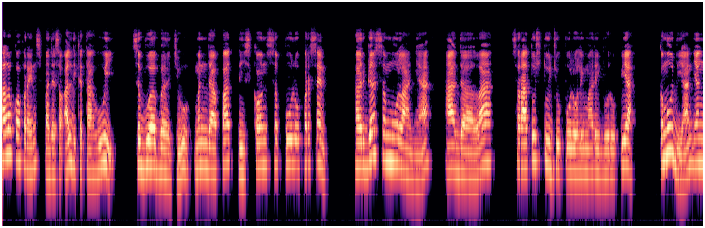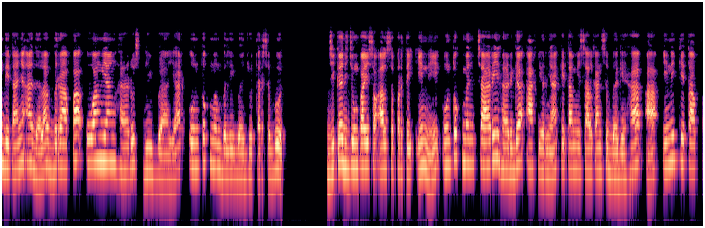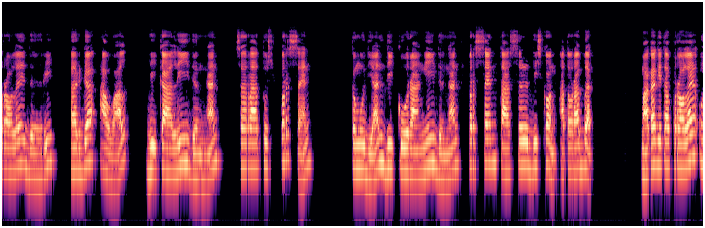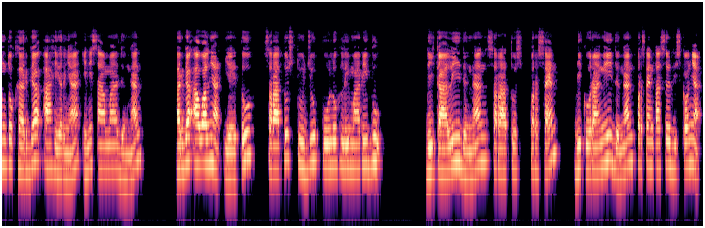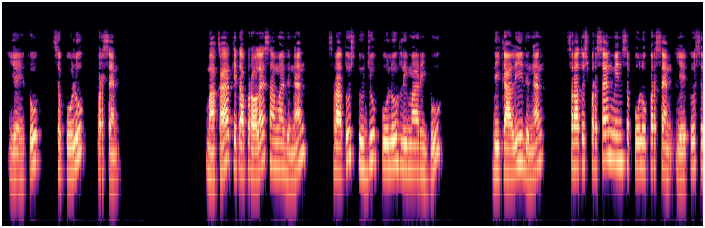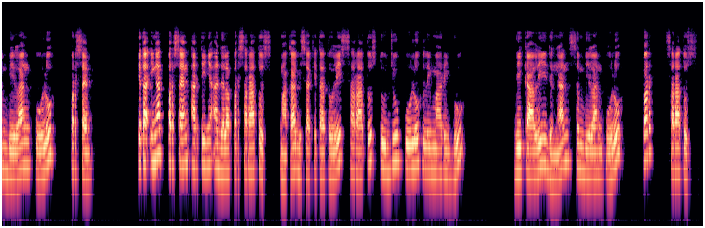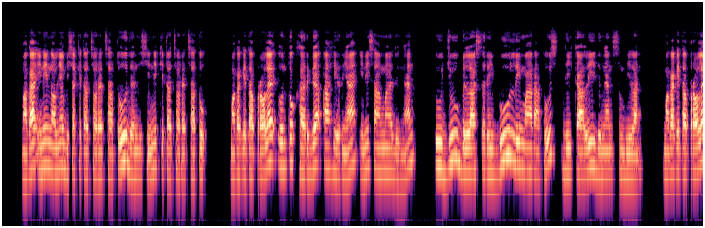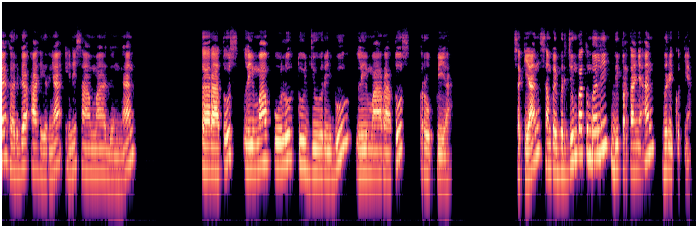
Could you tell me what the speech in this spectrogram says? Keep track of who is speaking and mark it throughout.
Speaker 1: Halo co-friends, pada soal diketahui sebuah baju mendapat diskon 10%. Harga semulanya adalah Rp175.000. Kemudian yang ditanya adalah berapa uang yang harus dibayar untuk membeli baju tersebut. Jika dijumpai soal seperti ini, untuk mencari harga akhirnya kita misalkan sebagai HA, ini kita peroleh dari harga awal dikali dengan 100%, kemudian dikurangi dengan persentase diskon atau rabat. Maka kita peroleh untuk harga akhirnya ini sama dengan harga awalnya, yaitu 175.000 dikali dengan 100% dikurangi dengan persentase diskonnya, yaitu 10%. Maka kita peroleh sama dengan 175.000 dikali dengan 100% min 10%, yaitu 90%. Kita ingat persen artinya adalah per 100, maka bisa kita tulis 175.000 dikali dengan 90 per 100. Maka ini nolnya bisa kita coret 1 dan di sini kita coret 1. Maka kita peroleh untuk harga akhirnya ini sama dengan 17.500 dikali dengan 9. Maka kita peroleh harga akhirnya ini sama dengan 157.500 rupiah. Sekian, sampai berjumpa kembali di pertanyaan berikutnya.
